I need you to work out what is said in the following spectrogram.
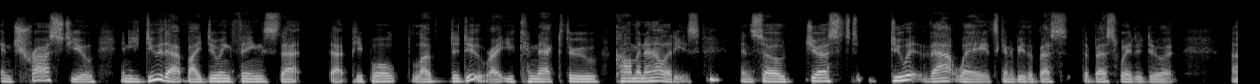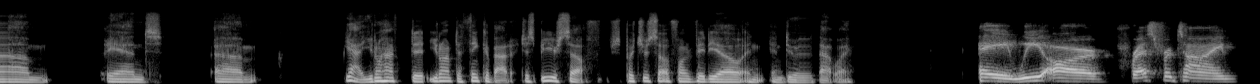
and trust you. And you do that by doing things that that people love to do, right? You connect through commonalities. Mm. And so just do it that way. It's going to be the best, the best way to do it. Um, and um, yeah, you don't have to, you don't have to think about it. Just be yourself. Just put yourself on video and, and do it that way. Hey, we are pressed for time.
